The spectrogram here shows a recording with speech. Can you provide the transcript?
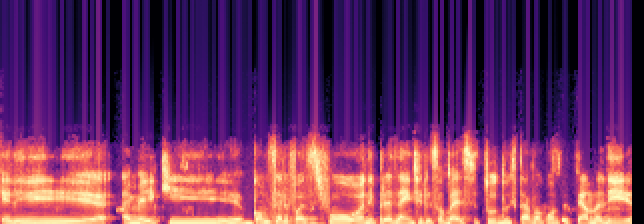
ele é meio que como se ele fosse tipo onipresente, ele soubesse tudo que estava acontecendo ali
